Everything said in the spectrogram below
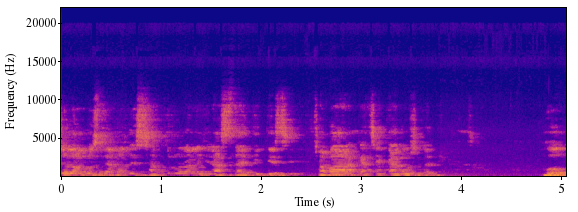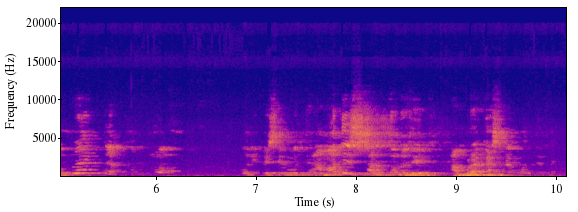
চলা অবস্থায় আমাদের ছাত্ররা ওই রাস্তায় দিতেছে। সবার কাছে কাগজটা দিতেছে। হোক না একটা ক্ষুদ্র পরিবেশের মধ্যে, আমাদের সাধ্য অনুযায়ী আমরা কাজটা করতে থাকি।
